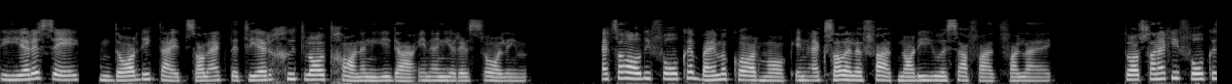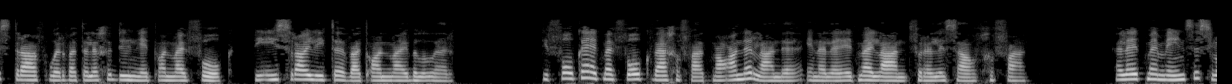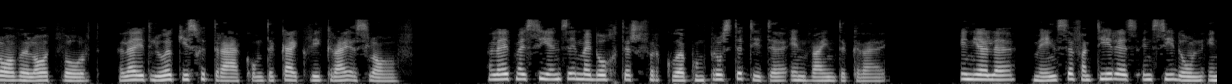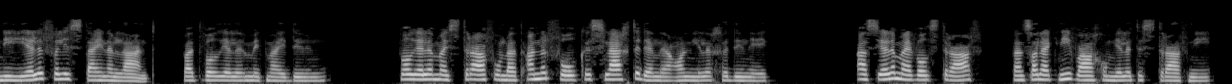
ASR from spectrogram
Die Heere sê, in daardie tijd zal ik dit weer goed laat gaan in Juda en in Jerusalem. Ik zal al die volken bij mekaar maak en ik zal hulle vat na die Joosafat vallei. Daar sal ek die volke straf oor wat hulle gedoen het aan my volk, die Israëlieten wat aan mij behoort. Die volke het my volk weggevat na ander lande en hulle het my land vir hulle self gevat. Hulle het my mense slawe laat word, hulle het lookies getrek om te kijken wie kry een slaaf. Hulle het my seens en my dochters verkoop om prostitute en wijn te krijgen. En jullie, mensen van Tyrus en Sidon in die hele Filisteine land, wat wil jullie met mij doen? Wil jullie mij straf omdat ander volken slechte dingen aan jullie gedoen het? Als jullie mij wil straf, dan zal ik niet wagen om jullie te straf niet.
